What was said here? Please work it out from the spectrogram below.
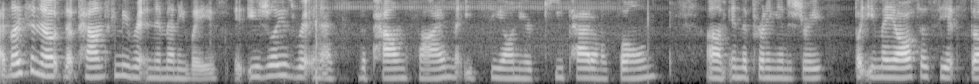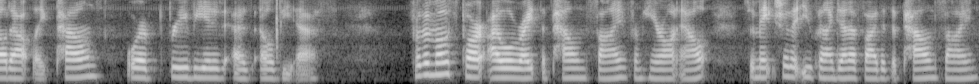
I'd like to note that pounds can be written in many ways. It usually is written as the pound sign that you'd see on your keypad on a phone um, in the printing industry, but you may also see it spelled out like pounds or abbreviated as LBS. For the most part, I will write the pound sign from here on out, so make sure that you can identify that the pound sign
